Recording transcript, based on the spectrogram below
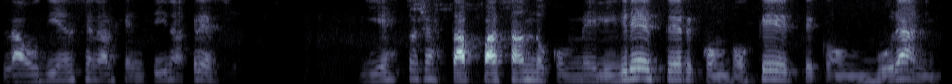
la audiencia en Argentina crece. Y esto ya está pasando con Meli Greter, con Boquete, con Burani.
